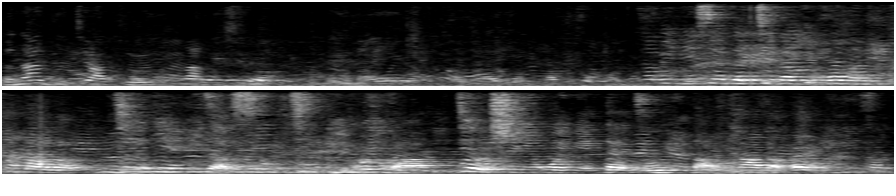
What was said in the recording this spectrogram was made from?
等那只价值那里行。那么您现在进来以后呢，您看到了这个店比较新，金碧辉煌，就是因为年代久远倒塌了。二零一三年。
